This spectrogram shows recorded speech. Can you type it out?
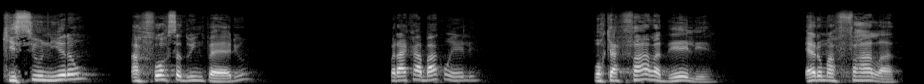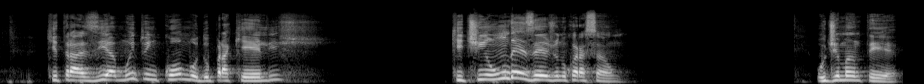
que se uniram à força do império para acabar com ele. Porque a fala dele era uma fala que trazia muito incômodo para aqueles que tinham um desejo no coração: o de manter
